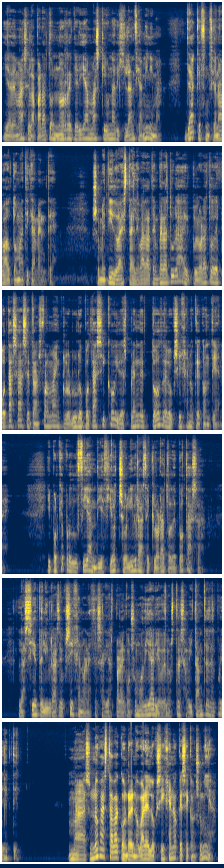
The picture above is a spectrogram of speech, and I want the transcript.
y además el aparato no requería más que una vigilancia mínima, ya que funcionaba automáticamente. Sometido a esta elevada temperatura, el clorato de potasa se transforma en cloruro potásico y desprende todo el oxígeno que contiene. ¿Y por qué producían 18 libras de clorato de potasa? Las 7 libras de oxígeno necesarias para el consumo diario de los tres habitantes del proyectil. Mas no bastaba con renovar el oxígeno que se consumía.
